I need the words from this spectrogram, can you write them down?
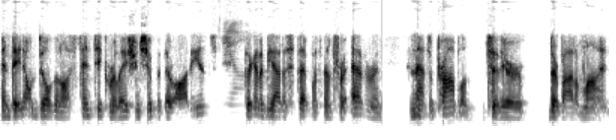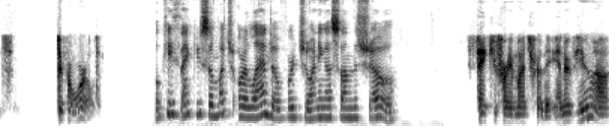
and they don't build an authentic relationship with their audience, Yeah. they're going to be out of step with them forever. And, and that's a problem to their, their bottom lines. Different world. Okay, thank you so much, Orlando, for joining us on the show. Thank you very much for the interview. Uh,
